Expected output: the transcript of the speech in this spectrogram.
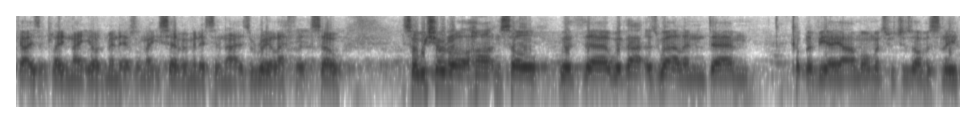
guys have played 90 odd minutes or 97 minutes, and that is a real effort. So, so we showed a lot of heart and soul with uh, with that as well, and um, a couple of VAR moments, which is obviously,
